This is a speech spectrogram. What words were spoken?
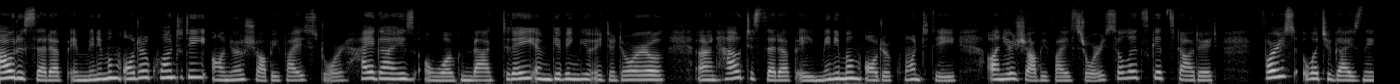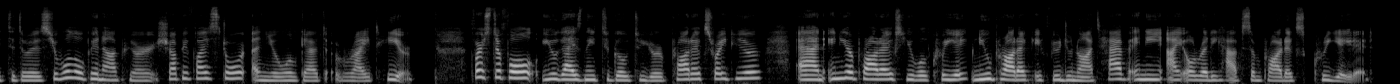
how to set up a minimum order quantity on your Shopify store. Hi guys, welcome back. Today I'm giving you a tutorial on how to set up a minimum order quantity on your Shopify store. So let's get started. First, what you guys need to do is you will open up your Shopify store and you will get right here. First of all, you guys need to go to your products right here and in your products, you will create new product if you do not have any. I already have some products created.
